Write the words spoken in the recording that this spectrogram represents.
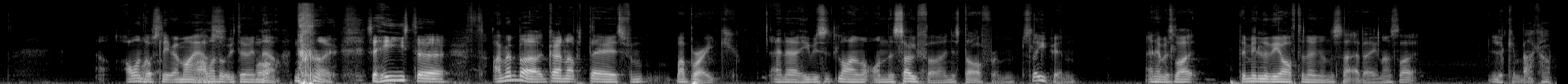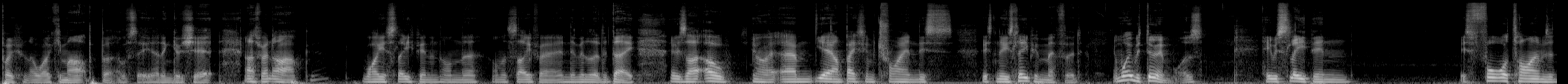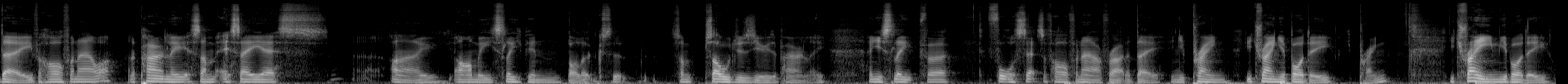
I wonder. What, sleep at my house. I wonder what he's doing What? now. No, so he used to. I remember going upstairs from my break, and uh, he was lying on the sofa in the staff room sleeping, and it was like the middle of the afternoon on Saturday, and I was like, looking back, I probably shouldn't have woke him up, but obviously I didn't give a shit. And I just went, oh, why are you sleeping on the on the sofa in the middle of the day? It was like, oh, you know, um, yeah, I'm basically trying this this new sleeping method. And what he was doing was, he was sleeping. It's four times a day for half an hour, and apparently it's some SAS, uh, army sleeping bollocks that some soldiers use apparently, and you sleep for four sets of half an hour throughout the day, and you train you train your body, you train, you train your body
